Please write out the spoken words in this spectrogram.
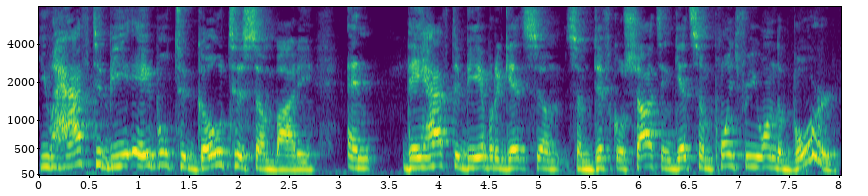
you have to be able to go to somebody and they have to be able to get some some difficult shots and get some points for you on the board.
